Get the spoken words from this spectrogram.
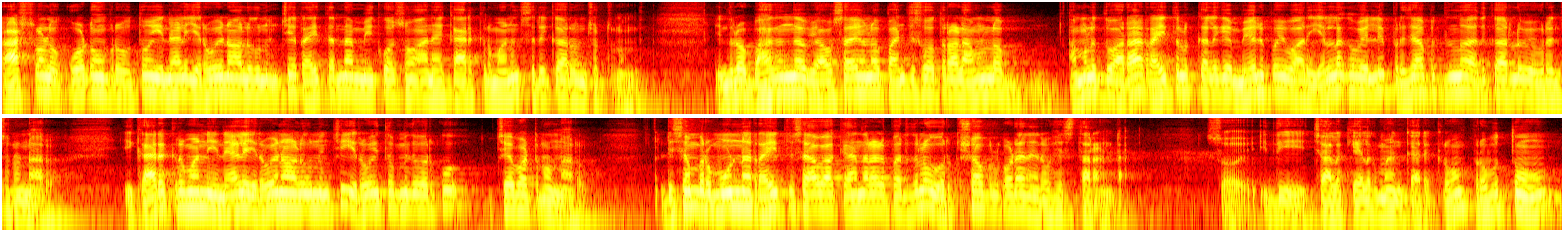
రాష్ట్రంలో కూటమి ప్రభుత్వం ఈ నెల ఇరవై నాలుగు నుంచి రైతన్న మీకోసం అనే కార్యక్రమానికి శ్రీకారం చుట్టనుంది. ఇందులో భాగంగా వ్యవసాయంలో పంచసూత్రాల అమలు అమలు ద్వారా రైతులకు కలిగే మేలుపై వారి ఇళ్ళకు వెళ్ళి ప్రజాప్రతినిధులు అధికారులు వివరించనున్నారు. ఈ కార్యక్రమాన్ని ఈ నెల ఇరవై నాలుగు నుంచి ఇరవై తొమ్మిది వరకు చేపట్టనున్నారు. డిసెంబర్ మూడున రైతు సేవా కేంద్రాల పరిధిలో వర్క్షాపులు కూడా నిర్వహిస్తారంట. సో ఇది చాలా కీలకమైన కార్యక్రమం. ప్రభుత్వం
